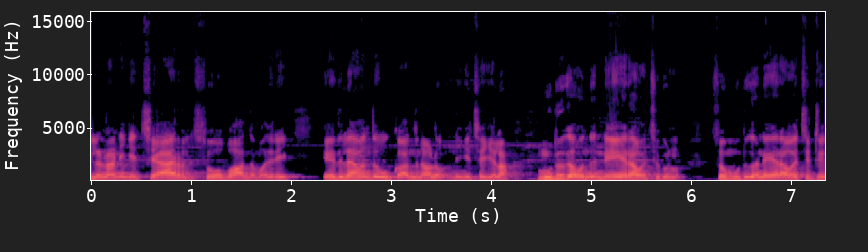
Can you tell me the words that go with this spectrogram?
இல்லைன்னா நீங்கள் சேர் சோபா அந்த மாதிரி எதில் வந்து உட்காந்துனாலும் நீங்கள் செய்யலாம். முதுகை வந்து நேராக வச்சுக்கணும். ஸோ முதுகை நேராக வச்சுட்டு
